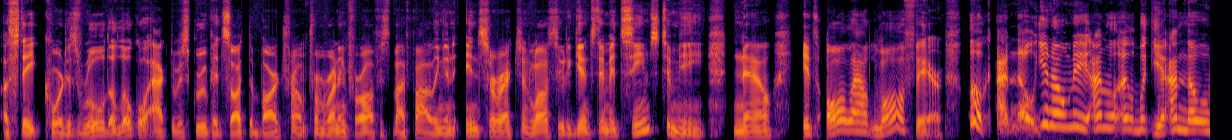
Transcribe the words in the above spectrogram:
A state court has ruled. A local activist group had sought to bar Trump from running for office by filing an insurrection lawsuit against him. It seems to me now it's all out lawfare. Look, I know you know me. I'm with you. I'm no.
